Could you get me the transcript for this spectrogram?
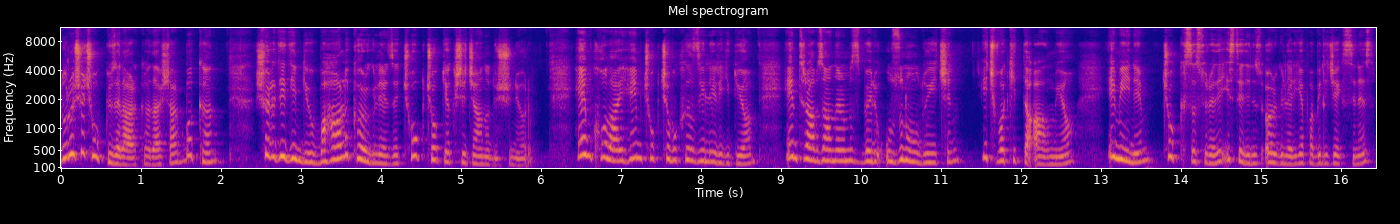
Duruşu çok güzel arkadaşlar. Bakın şöyle dediğim gibi baharlık örgülerinize çok çok yakışacağını düşünüyorum. Hem kolay hem çok çabuk hızlı ileri gidiyor. Hem trabzanlarımız böyle uzun olduğu için Hiç vakit de almıyor. Eminim çok kısa sürede istediğiniz örgüleri yapabileceksiniz.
